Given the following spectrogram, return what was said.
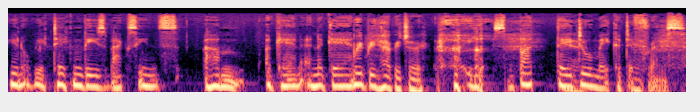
you know, we're taking these vaccines um, again and again. We'd be happy to. yes, but they Yeah. do make a difference.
